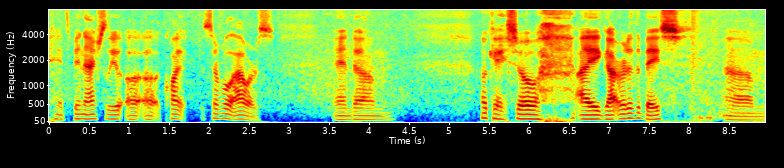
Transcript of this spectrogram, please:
it's been actually uh, uh, quite several hours, and um, okay, so I got rid of the base, um,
